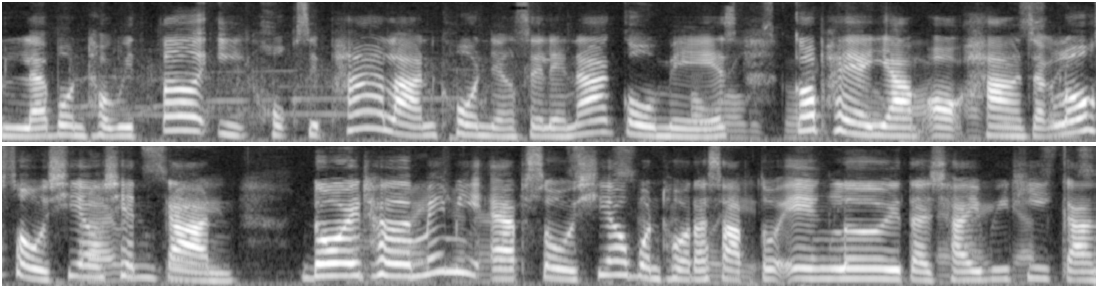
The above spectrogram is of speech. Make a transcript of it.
น และบนทวิตเตอร์อีก 65 ล้านคนอย่างเซเลนาโกเมส ก็พยายามออกห่างจากโลกโซเชียลเช่นกัน โดยเธอไม่มีแอปโซเชียลบนโทรศัพท์ตัวเองเลย แต่ใช้วิธีการ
